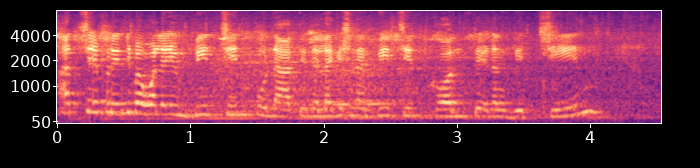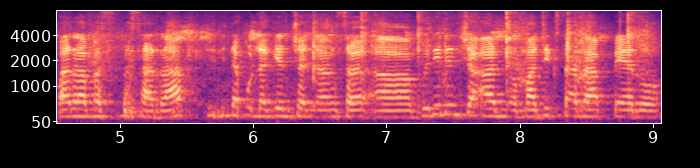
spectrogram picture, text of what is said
At syempre, hindi mawala yung bitchin po natin. Nalagyan siya ng bitchin, konti ng bitchin para mas masarap. Hindi na po lagyan siya ng, ah, pwede din siya ano, magic sarap, pero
